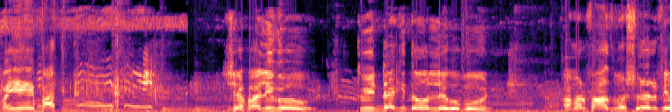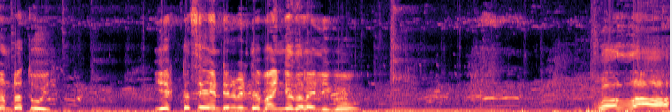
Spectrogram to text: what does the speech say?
ভাই এই বাত শেফালি গো তুই কি তো বললে গো বোন। আমার পাঁচ বছরের ফ্রেমটা তুই। একটা সেকেন্ডের ভিতরে ভাঙ্গে জ্বালাইলি গো। আল্লাহ।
